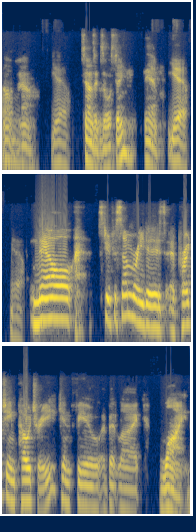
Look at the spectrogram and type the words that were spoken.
Oh, um, wow. Yeah. Sounds exhausting. Yeah. Yeah. Yeah. Now, Stu, for some readers, approaching poetry can feel a bit like wine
